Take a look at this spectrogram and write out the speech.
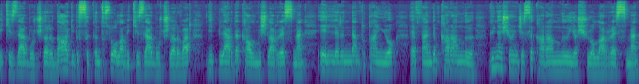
ikizler burçları dağ gibi sıkıntısı olan ikizler burçları var diplerde kalmışlar resmen ellerinden tutan yok efendim karanlığı güneş öncesi karanlığı yaşıyorlar resmen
